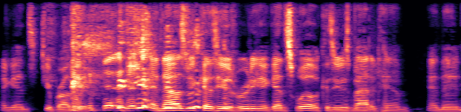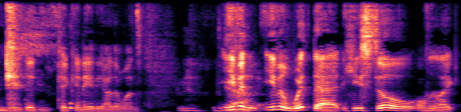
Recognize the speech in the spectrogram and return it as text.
against your brother, and that was because he was rooting against Will because he was mad at him, and then he didn't pick any of the other ones. Even even with that, he's still only like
